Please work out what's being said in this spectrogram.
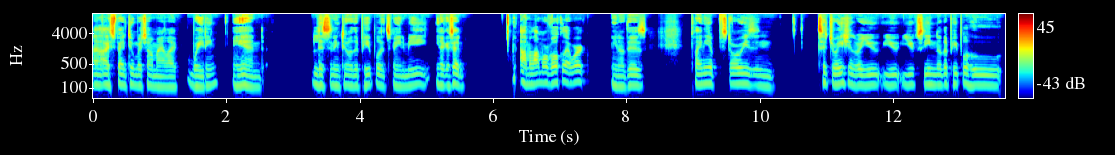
uh, i spent too much on my life waiting and listening to other people, it's made me, like I said, I'm a lot more vocal at work. You know, there's plenty of stories and situations where you you you've seen other people who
